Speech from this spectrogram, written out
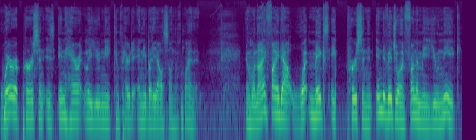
where a person is inherently unique compared to anybody else on the planet. And when I find out what makes a person, an individual in front of me, unique,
